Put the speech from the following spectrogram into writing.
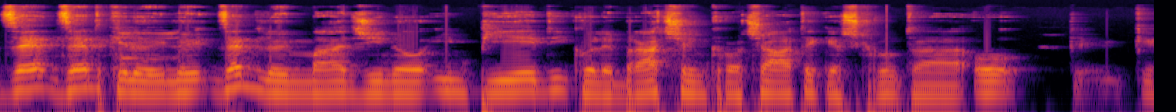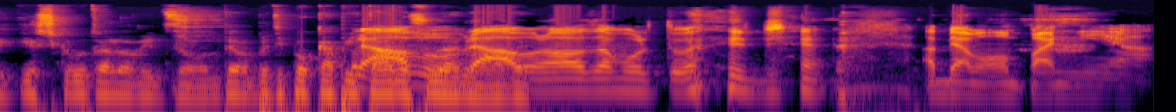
Zed, Zed che lo, lo- Zed lo immagino in piedi con le braccia incrociate che scruta o che, che- che scruta l'orizzonte, proprio tipo capitano Bravo, sulla bravo, nave. una cosa molto leggera. Abbiamo compagnia.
